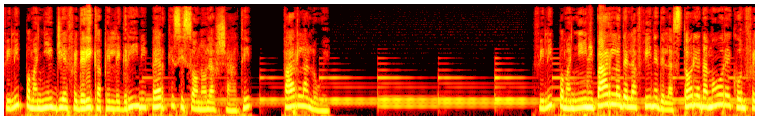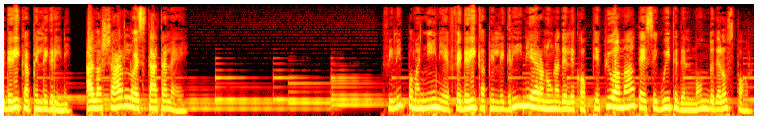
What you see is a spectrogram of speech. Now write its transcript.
Filippo Magnigi e Federica Pellegrini perché si sono lasciati? Parla lui. Filippo Magnini parla della fine della storia d'amore con Federica Pellegrini, a lasciarlo è stata lei. Filippo Magnini e Federica Pellegrini erano una delle coppie più amate e seguite del mondo dello sport.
